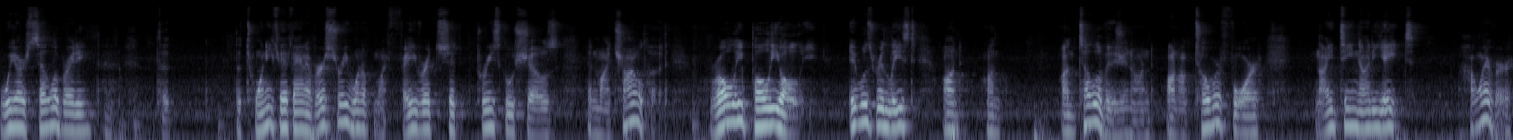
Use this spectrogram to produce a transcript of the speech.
we are celebrating the the 25th anniversary, one of my favorite shit preschool shows in my childhood, Rolie Polie Olie. It was released on on on television on on October 4, 1998. However,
